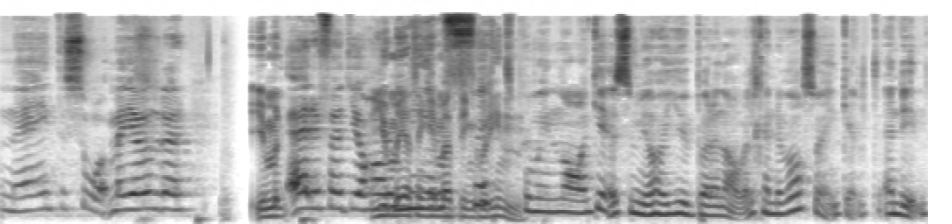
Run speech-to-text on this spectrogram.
nej inte så. Men jag undrar, Jo, men, är det för att jag har Jo, jag mer den går fett in. på min mage som jag har djupare navel? Kan det vara så enkelt än din?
